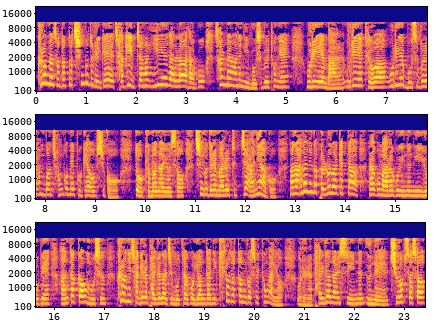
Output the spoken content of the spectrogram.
그러면서도 또 친구들에게 자기 입장을 이해해달라라고 설명하는 이 모습을 통해 우리의 말, 우리의 대화, 우리의 모습을 한번 점검해 보게 하옵시고 또 교만하여서 친구들의 말을 듣지 아니하고 나는 하나님과 변론하겠다라고 말하고 있는 이 욥의 안타까운 모습, 그러니 자기를 발견하지 못하고 연단이 길어졌던 것을 통하여 우리를 발견할 수 있는 은혜 주옵소서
